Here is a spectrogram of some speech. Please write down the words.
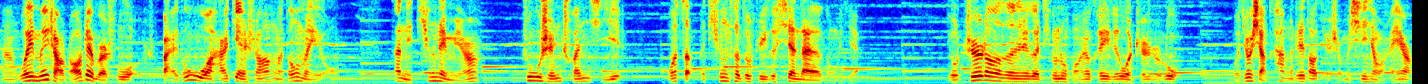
嗯，我也没找着这本书，百度啊还是电商啊都没有。但你听这名《诸神传奇》，我怎么听它都是一个现代的东西。有知道的这个听众朋友可以给我指指路，我就想看看这到底是什么新鲜玩意儿。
